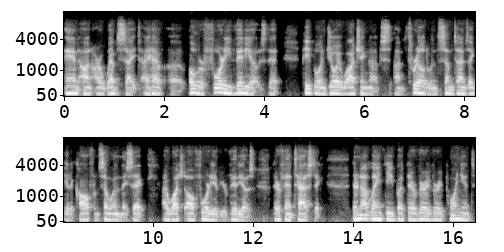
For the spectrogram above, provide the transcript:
and on our website. I have uh, over 40 videos that people enjoy watching. Uh, I'm thrilled when sometimes I get a call from someone and they say, I watched all 40 of your videos. They're fantastic. They're not lengthy, but they're very, very poignant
